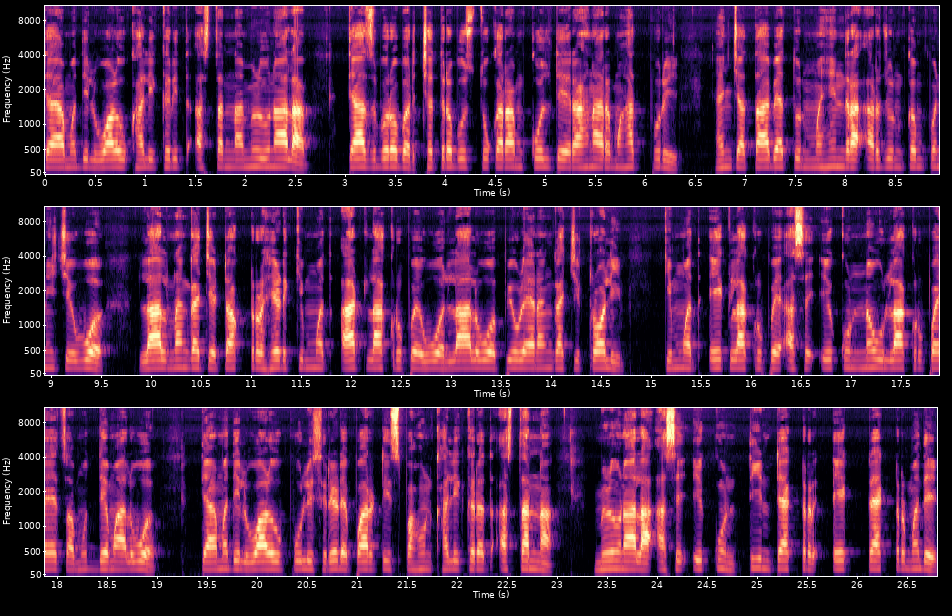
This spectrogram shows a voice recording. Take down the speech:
त्यामधील वाळू खाली करीत असताना मिळून आला. त्याचबरोबर छत्रभुज तुकाराम कोलते राहणार महातपुरी यांच्या ताब्यातून महिंद्रा अर्जुन कंपनीचे व लाल रंगाचे ट्रॅक्टर हेड किंमत आठ लाख रुपये व लाल व पिवळ्या रंगाची ट्रॉली किंमत एक लाख रुपये असे एकूण नऊ लाख रुपयाचा मुद्देमाल व त्यामधील वाळू पोलीस रेड पार्टीस पाहून खाली करत असताना मिळून आला असे एकूण तीन ट्रॅक्टर एक ट्रॅक्टरमध्ये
